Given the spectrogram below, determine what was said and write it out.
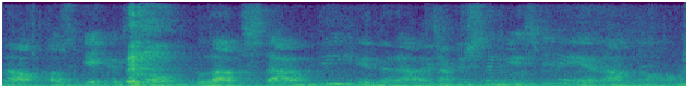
Nou, als ik het kan, laat staan die generatie. Dus er is meer aan de hand.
